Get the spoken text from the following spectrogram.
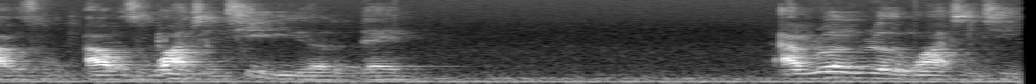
I was I was watching TV the other day. I wasn't really watching TV.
